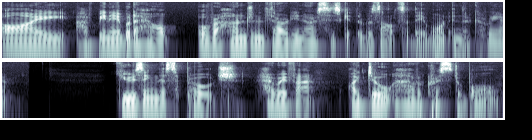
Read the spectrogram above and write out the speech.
I have been able to help over 130 nurses get the results that they want in their career using this approach. However, I don't have a crystal ball.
